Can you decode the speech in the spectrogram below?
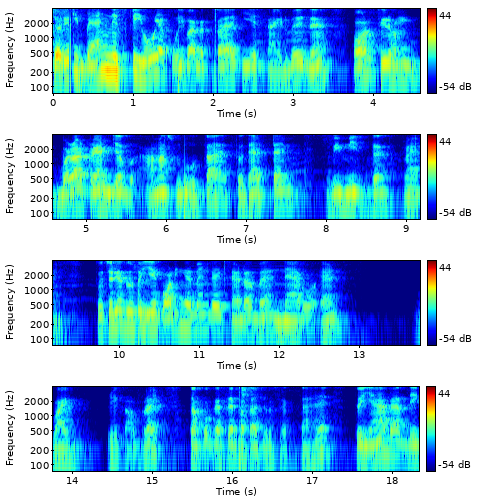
चलिए कि बैंक निफ्टी हो या कोई बार लगता है कि ये साइडवेज हैं, और फिर हम बड़ा ट्रेंड जब आना शुरू होता है तो that time we miss the trend तो चलिए दोस्तों, ये बॉलिंगर मैन का एक सेटअप है narrow and wide breakout right तो आपको कैसे पता चल सकता है? तो यहाँ पे आप देख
